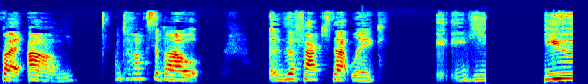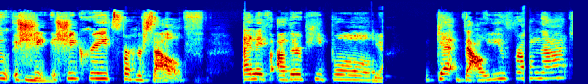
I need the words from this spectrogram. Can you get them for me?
but um, talks about the fact that like y- you she Mm. she creates for herself, and if other people Yeah. Get value from that,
